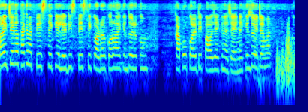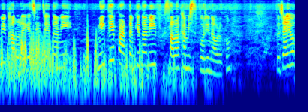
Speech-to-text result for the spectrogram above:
অনেক জায়গা থাকে না পেজ থেকে লেডিস পেজ থেকে অর্ডার করা হয়, কিন্তু এরকম কাপড় কোয়ালিটি পাওয়া যায় কিনা যায় না। কিন্তু এটা আমার খুবই ভালো লেগেছে। যেহেতু আমি নিতে পারতাম, কিন্তু আমি সালোয়ার কামিজ পরি না ওরকম। তো যাই হোক,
